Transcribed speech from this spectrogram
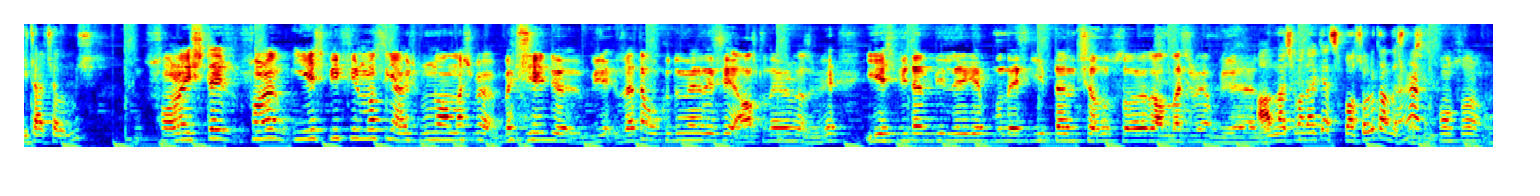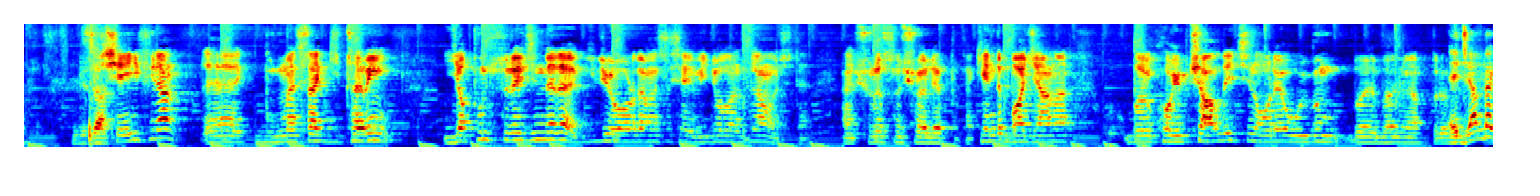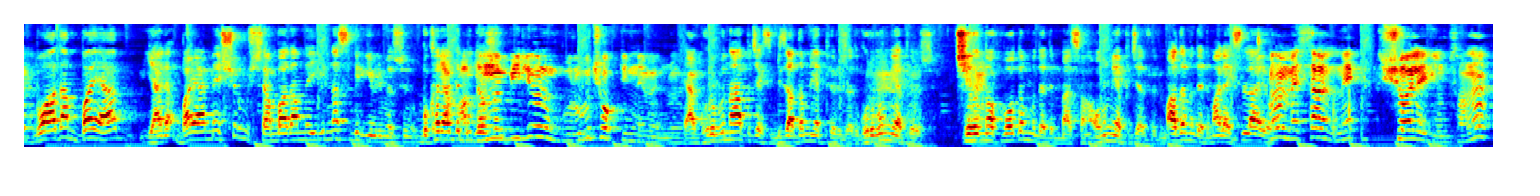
gitar çalınmış. Sonra işte sonra ESP firması gelmiş bununla anlaşma ben şey diyor bir- zaten okuduğum yerde şey altına yorum yazıyor ESP'den birileri gelip bunu eski gitarını çalıp sonra da anlaşma yapmış herhalde. Anlaşma derken sponsorluk anlaşması mı? sponsor. Güzel. Şeyi filan e, mesela gitarın yapım sürecinde de gidiyor orada mesela şey videoları falan var işte. Hani şurasını şöyle yapıyor falan. Kendi bacağına böyle koyup çaldığı için oraya uygun böyle bölüm yaptırıyor. E Canberk bu adam baya yani baya meşhurmuş. Sen bu adamla ilgili nasıl bilgi bilmiyorsun? Bu kadar da biliyorsun. Adamı biliyorum grubu çok dinlemiyorum. Ya grubu ne yapacaksın? Biz adamı yapıyoruz hadi. Grubu mu yapıyoruz? Children of Bodom mu dedim ben sana? Onu mu yapacağız dedim. Adamı dedim. Alexi Layo. Ama mesela ne şöyle diyeyim sana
